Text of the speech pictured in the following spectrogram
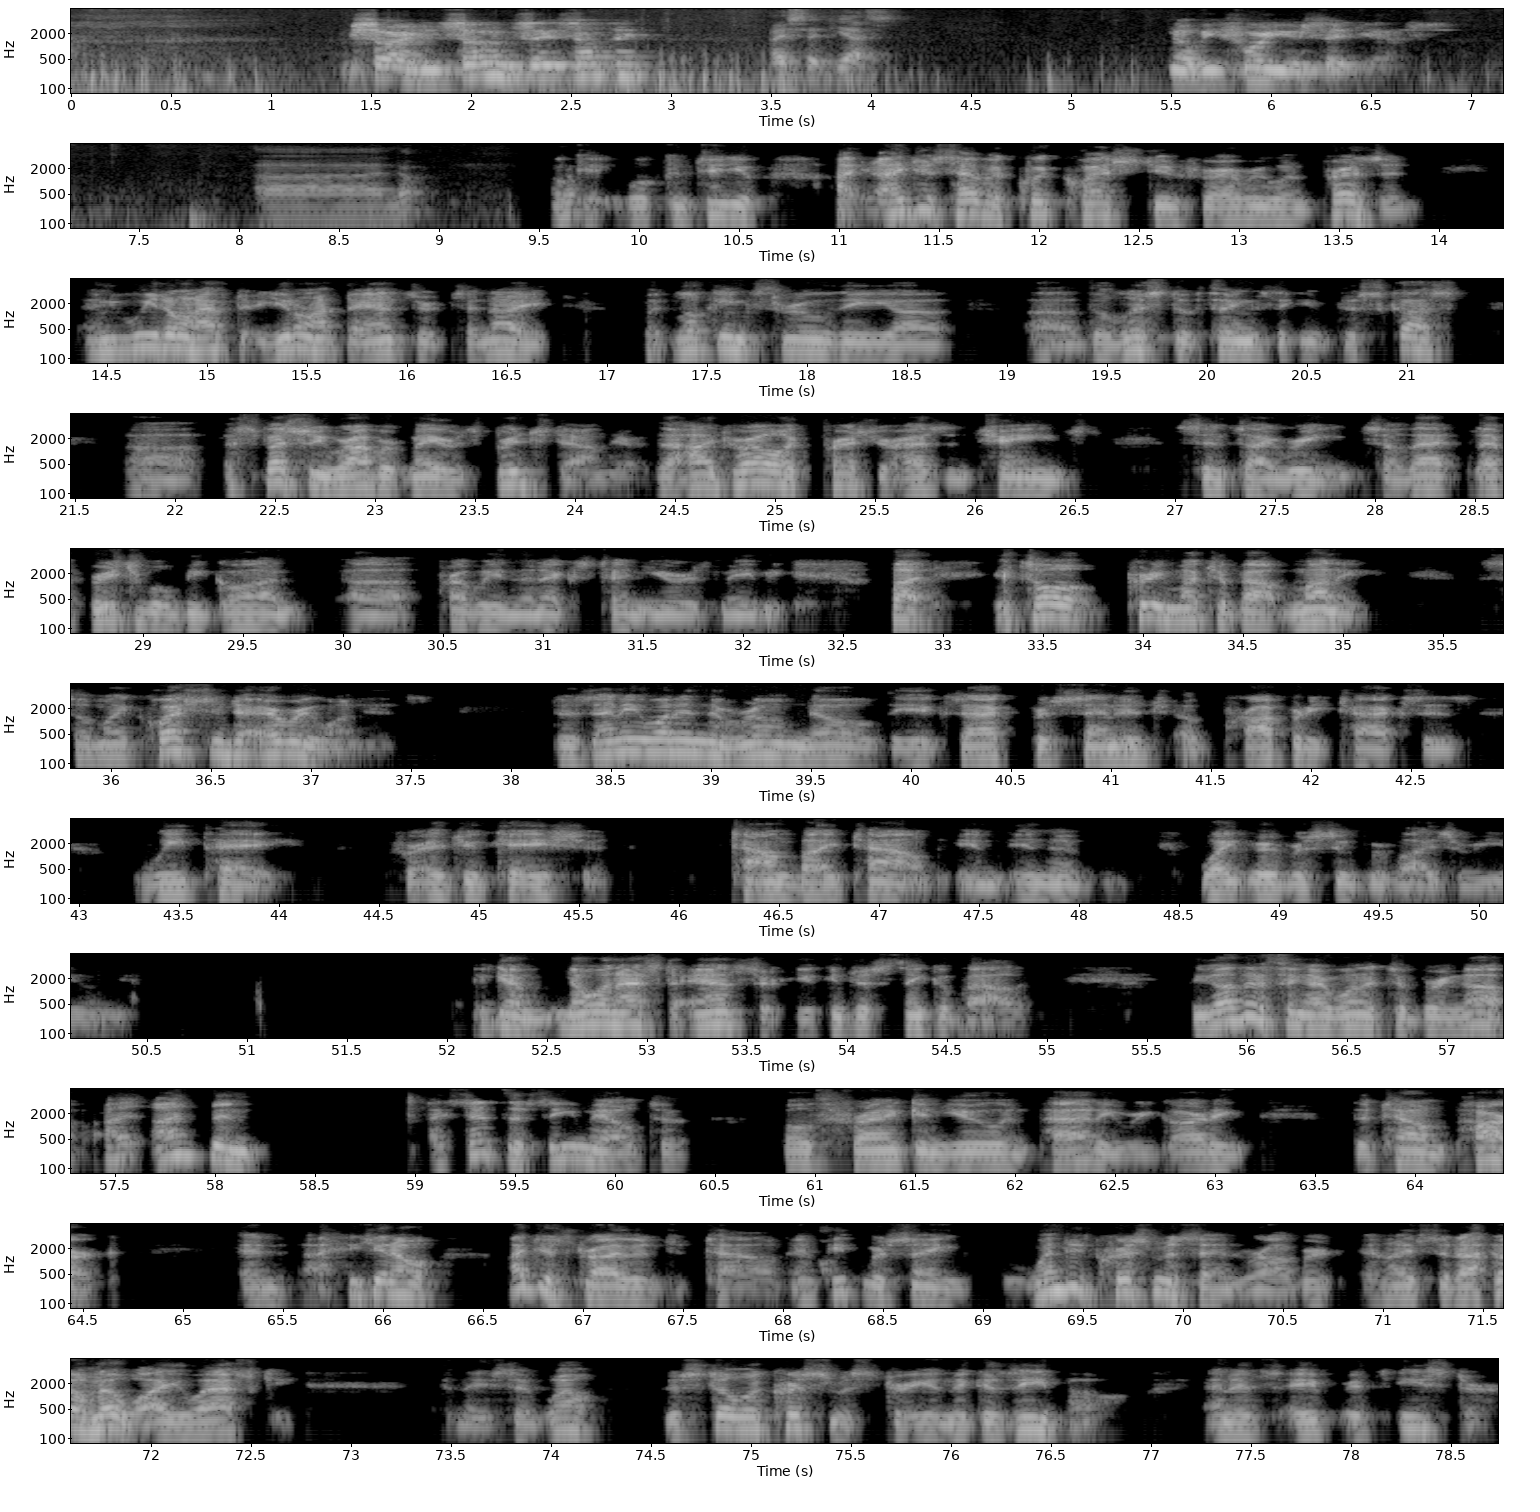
Sorry, did someone say something? I said yes. No, before you said yes. Uh, nope. Okay, we'll continue. I, I just have a quick question for everyone present. And we don't have to, you don't have to answer it tonight, but looking through the, uh, uh, the list of things that you've discussed, uh, especially Robert Mayer's bridge down there, the hydraulic pressure hasn't changed since Irene. So that, that bridge will be gone, uh, probably in the next ten years, maybe. But it's all pretty much about money. So my question to everyone is, does anyone in the room know the exact percentage of property taxes we pay for education, town by town, in, in the White River Supervisory Union? Again, no one has to answer. You can just think about it. The other thing I wanted to bring up, I, I've been, I sent this email to both Frank and you and Patty regarding the town park. And, you know, I just drive into town and people are saying, when did Christmas end, Robert? And I said, I don't know. Why are you asking? And they said, well, there's still a Christmas tree in the gazebo and it's April, it's Easter.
